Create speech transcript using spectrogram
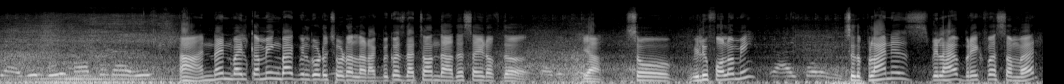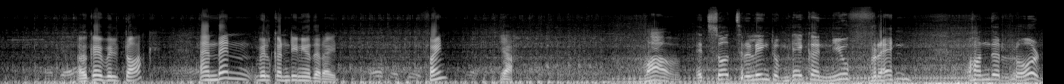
Yeah, I will go to Markanda Hill. ah, and then while coming back we'll go to chota ladakh because that's on the other side of the yeah so will you follow me Yeah, I'll follow you. so the plan is we'll have breakfast somewhere Okay. okay we'll talk and then we'll continue the ride Okay, cool. fine yeah wow it's so thrilling to make a new friend on the road.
